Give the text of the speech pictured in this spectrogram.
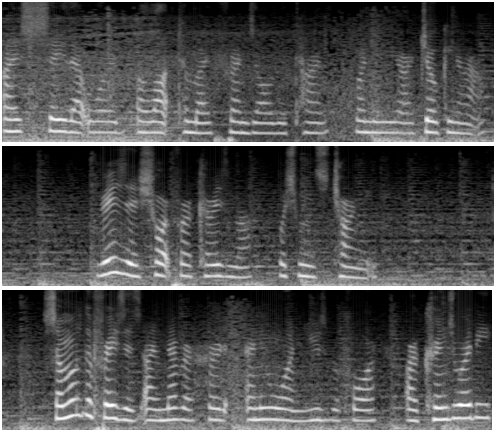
I say that word a lot to my friends all the time when we are joking around. Rizz is short for charisma, which means charming. Some of the phrases I've never heard anyone use before are cringeworthy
